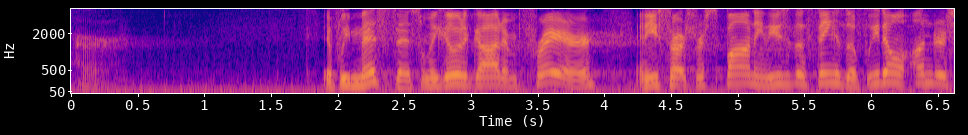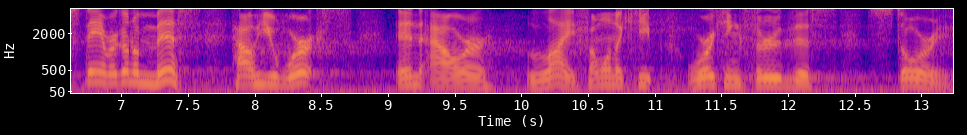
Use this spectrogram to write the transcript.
her? If we miss this, when we go to God in prayer and He starts responding, these are the things that if we don't understand, we're going to miss how He works in our life. I want to keep working through this story.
